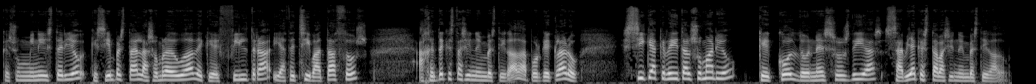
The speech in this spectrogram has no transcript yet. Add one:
que es un ministerio que siempre está en la sombra de duda de que filtra y hace chivatazos a gente que está siendo investigada, porque claro, sí que acredita el sumario que Coldo en esos días sabía que estaba siendo investigado,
